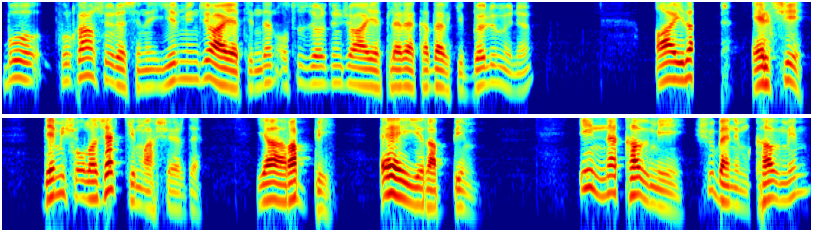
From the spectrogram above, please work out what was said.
bu Furkan suresinin 20. ayetinden 34. ayetlere kadar ki bölümünü aylar, elçi demiş olacak ki mahşerde. Ya Rabbi, ey Rabbim, inne kavmi, şu benim kavmim,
